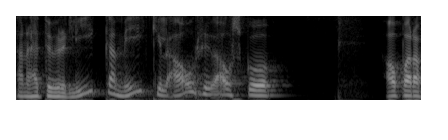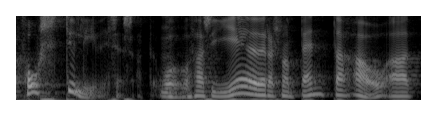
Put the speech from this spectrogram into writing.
þannig að þetta verður líka mikil áhrif á sko á bara fóstulífi mm. og, og það sem ég hefur verið að benda á að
